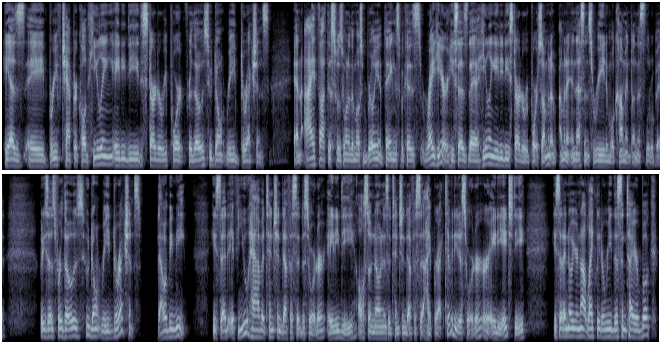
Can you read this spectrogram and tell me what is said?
he has a brief chapter called Healing ADD, the starter report for those who don't read directions. And I thought this was one of the most brilliant things because right here he says the Healing ADD starter report. So I'm going to, I'm going to in essence read and we'll comment on this a little bit. But he says, for those who don't read directions, that would be me. He said, if you have attention deficit disorder, ADD, also known as attention deficit hyperactivity disorder or ADHD, he said, I know you're not likely to read this entire book.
